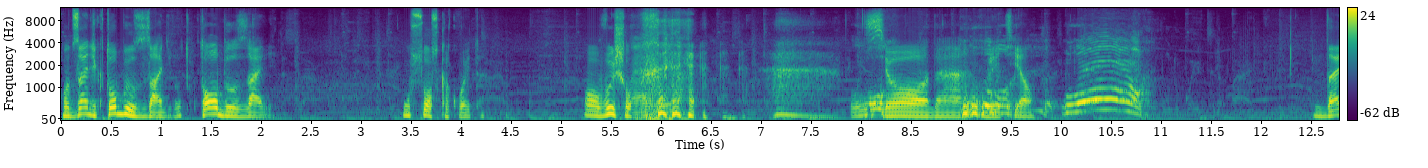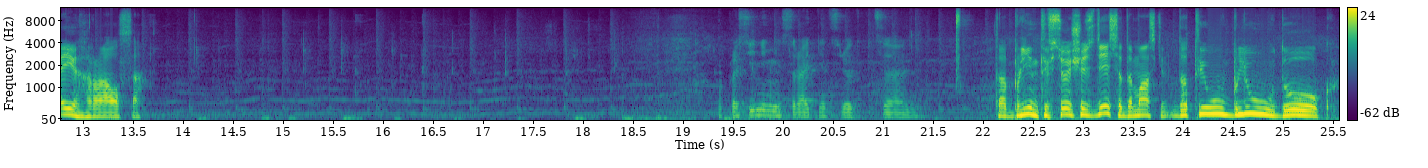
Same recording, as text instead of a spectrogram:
Вот сзади кто был сзади? Вот кто был сзади? Усос какой-то. О, вышел. Все, да, улетел. Доигрался. Попросили не срать, нет срет специально. Да блин, ты все еще здесь, Адамаскин? Да ты ублюдок.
